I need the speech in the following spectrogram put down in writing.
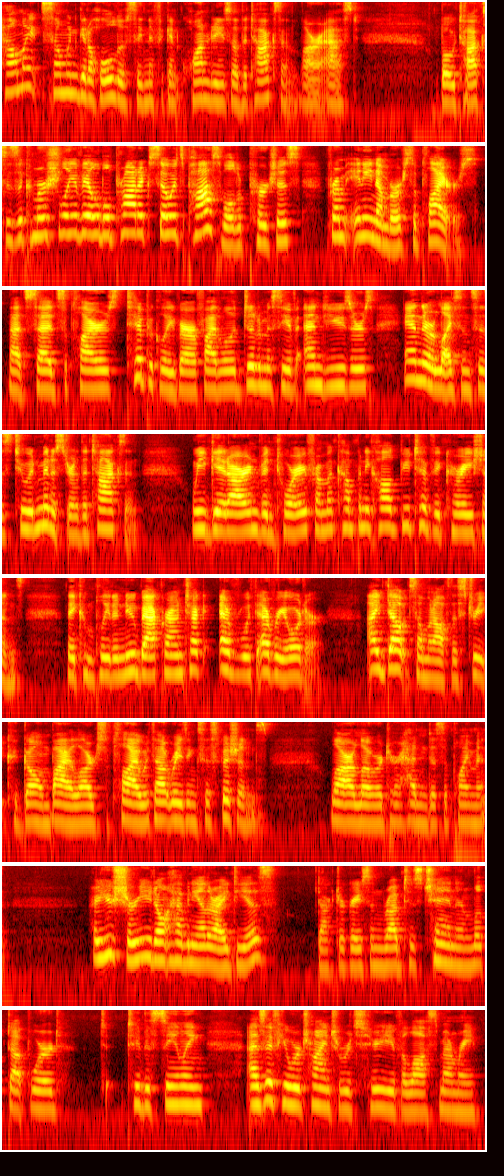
How might someone get a hold of significant quantities of the toxin? Lara asked. Botox is a commercially available product, so it's possible to purchase from any number of suppliers. That said, suppliers typically verify the legitimacy of end users and their licenses to administer the toxin. We get our inventory from a company called Beautific Creations. They complete a new background check every, with every order. I doubt someone off the street could go and buy a large supply without raising suspicions. Lara lowered her head in disappointment. Are you sure you don't have any other ideas? Dr. Grayson rubbed his chin and looked upward t- to the ceiling as if he were trying to retrieve a lost memory.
